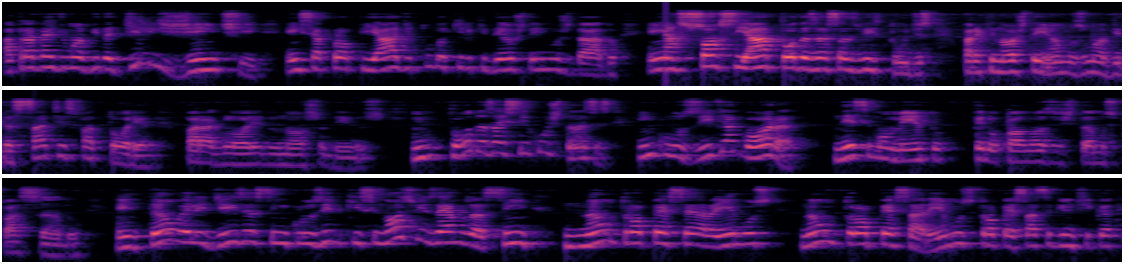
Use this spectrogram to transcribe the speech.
através de uma vida diligente em se apropriar de tudo aquilo que Deus tem nos dado, em associar todas essas virtudes para que nós tenhamos uma vida satisfatória para a glória do nosso Deus, em todas as circunstâncias, inclusive agora, nesse momento pelo qual nós estamos passando. Então ele diz assim, inclusive que se nós fizermos assim, não tropeçaremos, não tropeçaremos, tropeçar significa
